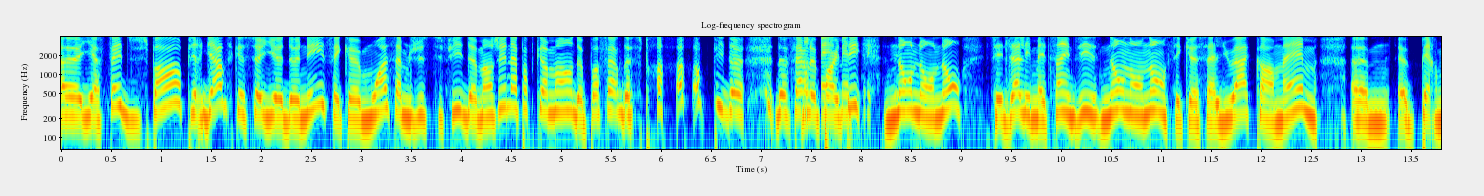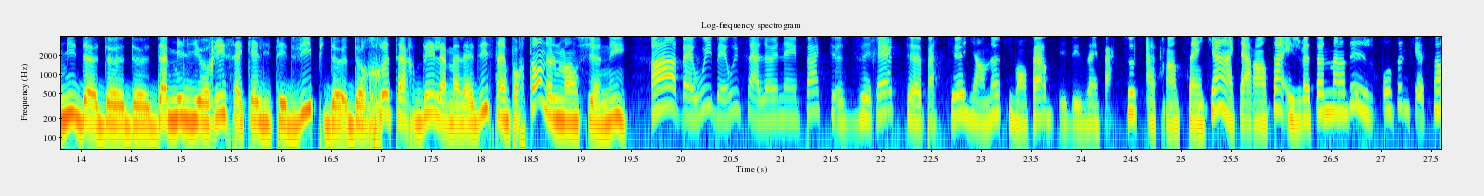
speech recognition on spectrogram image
euh, il a fait du sport, puis regarde ce que ça lui a donné, fait que moi, ça me justifie de manger n'importe comment, de pas faire de sport, puis de, de faire Non, le party. non, non, non. C'est là, les médecins disent non, non, non, c'est que ça lui a quand même euh, permis de- de- de- d'améliorer sa qualité de vie puis de, de retarder la maladie. C'est important de le mentionner. Ah, ben oui, ben oui, ça a un impact direct euh, parce qu'il y en a qui vont faire des, des infarctus à 35 ans, à 40 ans. Et je vais te demander, je vais te poser une question.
